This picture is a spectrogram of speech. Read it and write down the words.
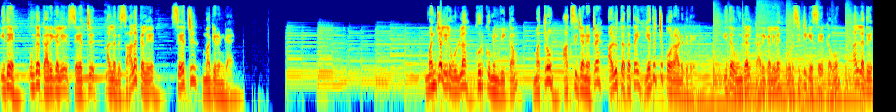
இதே உங்கள் கறிகளில் சேர்த்து அல்லது சாலக்களில் சேர்த்து மகிழுங்க. மஞ்சளில் உள்ள குர்குமின் வீக்கம் மற்றும் ஆக்சிஜனேற்ற அழுத்தத்தை எதிர்த்து போராடுகிறது. இதை உங்கள் கறிகளில ஒரு சிட்டிகை சேர்க்கவும் அல்லது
